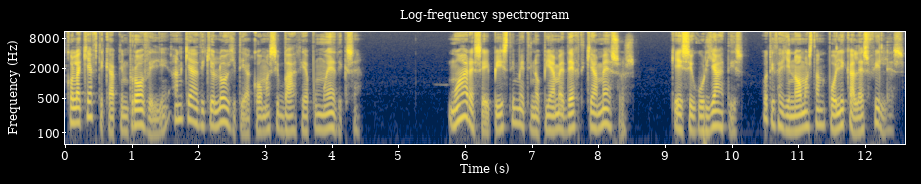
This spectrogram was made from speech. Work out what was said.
Κολακεύτηκα από την πρόδειλη, αν και αδικαιολόγητη ακόμα συμπάθεια που μου έδειξε. Μου άρεσε η πίστη με την οποία με δέχτηκε αμέσως και η σιγουριά της ότι θα γινόμασταν πολύ καλές φίλες.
